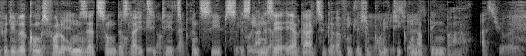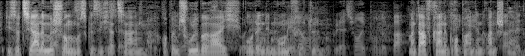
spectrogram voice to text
für die wirkungsvolle Umsetzung des Laizitätsprinzips ist eine sehr ehrgeizige öffentliche Politik unabdingbar. Die soziale Mischung muss gesichert sein, ob im Schulbereich oder in den Wohnvierteln. Man darf keine Gruppe an den Rand stellen,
